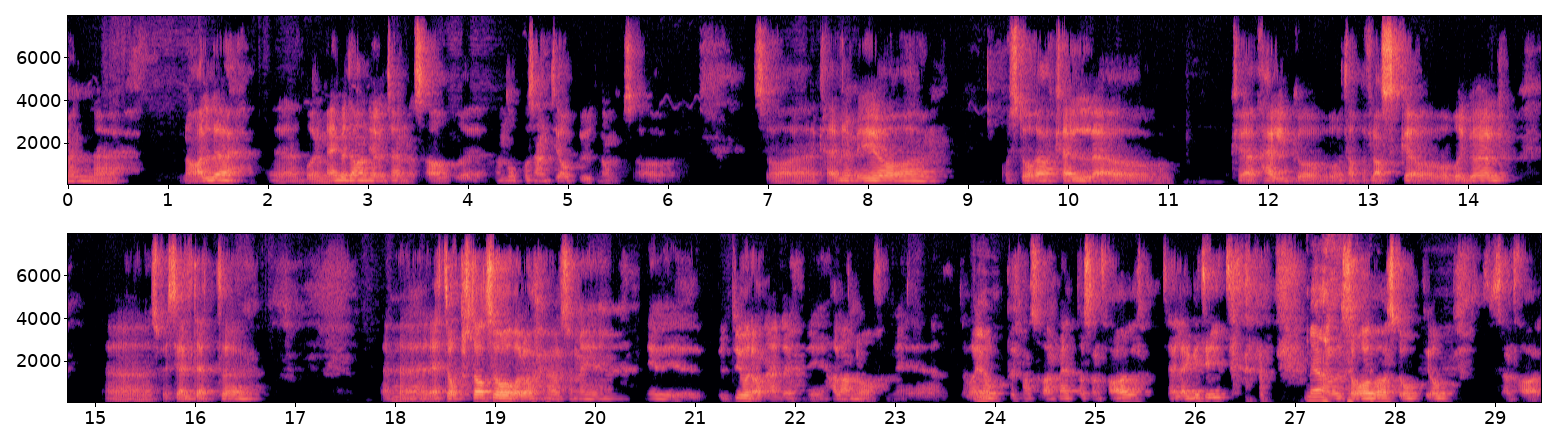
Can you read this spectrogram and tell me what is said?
Men når alle både meg og Daniel Tønnes har 100 eh, jobb utenom. Så, så eh, krever det mye å, å, stå hver kveld og hver helg og, og tappe flasker og, og brygge øl. Eh, spesielt etter, etter oppstartsåret. da, altså Vi, vi bodde der nede i halvannet år. Vi, det var jobb, man var med på sentral til leggetid. Ja. sove og stå opp jobb sentral.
